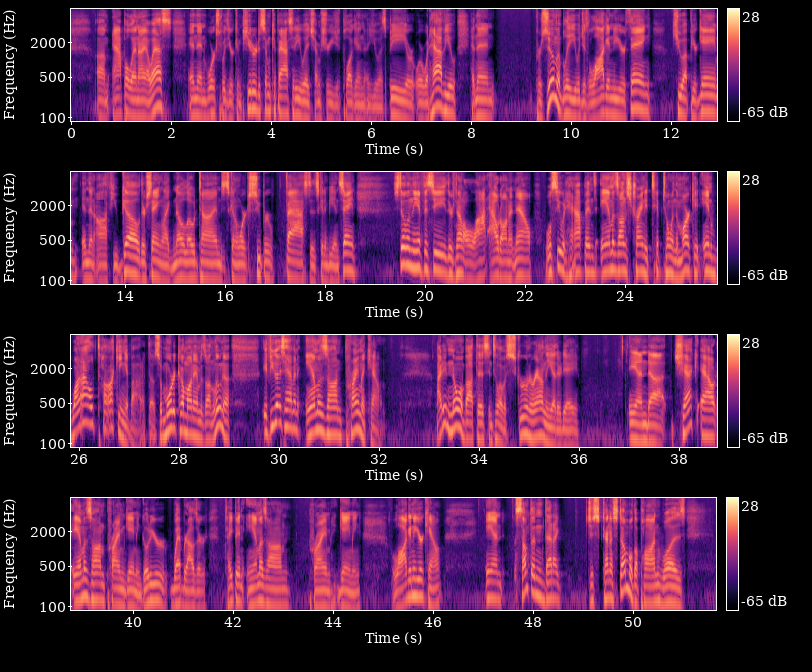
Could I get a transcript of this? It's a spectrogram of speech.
Um, Apple and iOS, and then works with your computer to some capacity, which I'm sure you just plug in a USB or, or what have you, and then presumably you would just log into your thing, queue up your game, and then off you go. They're saying like no load times. It's going to work super fast. It's going to be insane. Still in the infancy. There's not a lot out on it now. We'll see what happens. Amazon's trying to tiptoe in the market. And while talking about it, though, so more to come on Amazon Luna. If you guys have an Amazon Prime account, I didn't know about this until I was screwing around the other day and uh, check out Amazon Prime Gaming. Go to your web browser, type in Amazon Prime Gaming, log into your account, and something that I just kind of stumbled upon was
